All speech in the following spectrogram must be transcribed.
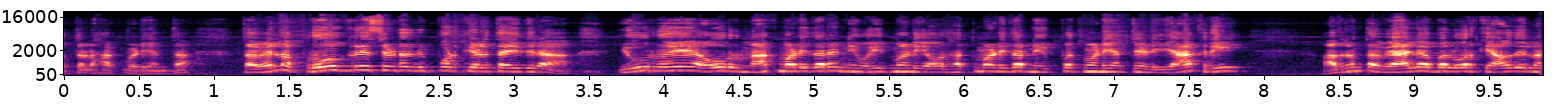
ಒತ್ತಡ ಹಾಕಬೇಡಿ ಅಂತ. ತಾವೆಲ್ಲ ಪ್ರೋಗ್ರೆಸ್ಡ್ ರಿಪೋರ್ಟ್ ಕೇಳ್ತಾ ಇದ್ದೀರಾ? ಇವರು ಅವ್ರು ನಾಲ್ಕು ಮಾಡಿದ್ದಾರೆ, ನೀವು ಐದು ಮಾಡಿ, ಅವ್ರು ಹತ್ತು ಮಾಡಿದ್ದಾರೆ, ನೀವು ಇಪ್ಪತ್ತು ಮಾಡಿ ಅಂತೇಳಿ ಯಾಕ್ರಿ? ಅದರಂಥ ವ್ಯಾಲ್ಯೂಬಲ್ ವರ್ಕ್ ಯಾವುದಿಲ್ಲ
